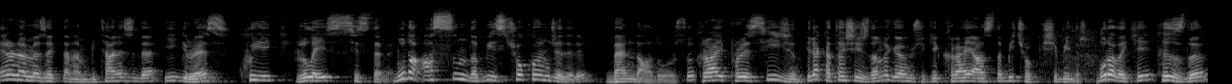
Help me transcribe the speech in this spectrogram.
En önemli özelliklerinden bir tanesi de egress quick release sistemi. Bu da aslında biz çok önceleri ben daha doğrusu Cry Precision plaka taşıyıcılarında görmüştük ki Cry aslında birçok kişi bilir. Buradaki hızlı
